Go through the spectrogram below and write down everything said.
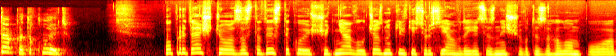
так атакують. Попри те, що за статистикою щодня величезну кількість росіян вдається знищувати загалом по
